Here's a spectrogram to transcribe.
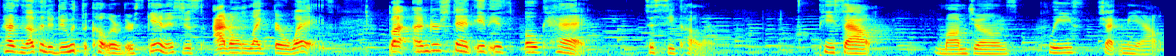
It has nothing to do with the color of their skin. It's just I don't like their ways. But understand it is okay to see color. Peace out. Mom Jones. Please check me out.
